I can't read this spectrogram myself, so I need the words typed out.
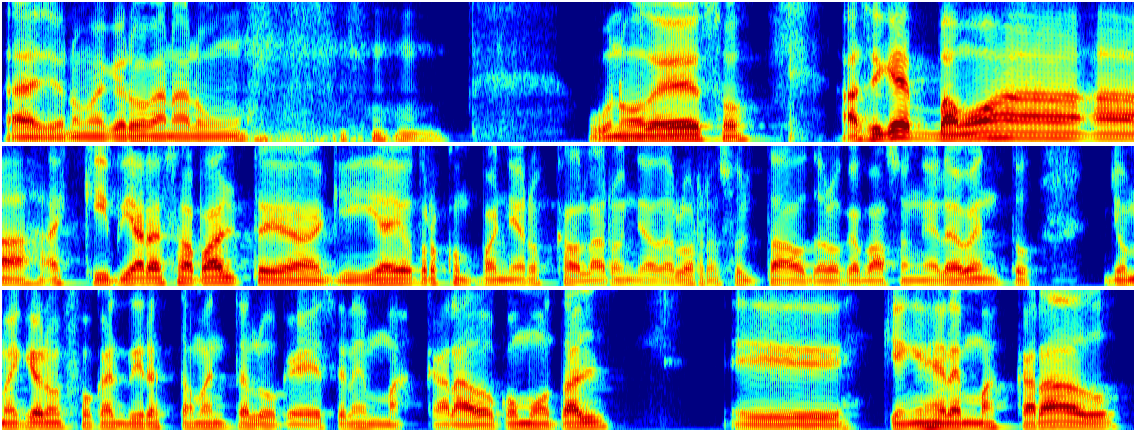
Ah, yo no me quiero ganar un uno de esos. Así que vamos a, a, a esa parte. Aquí hay otros compañeros que hablaron ya de los resultados de lo que pasó en el evento. Yo me quiero enfocar directamente en lo que es el enmascarado como tal. Eh, ¿quién es el enmascarado?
